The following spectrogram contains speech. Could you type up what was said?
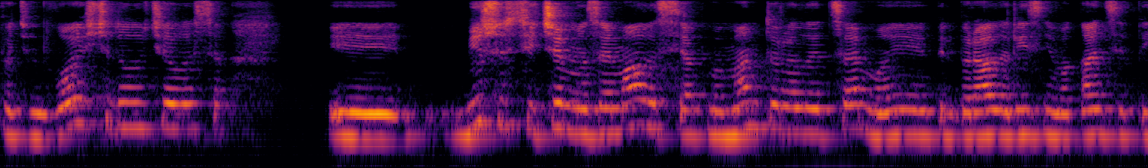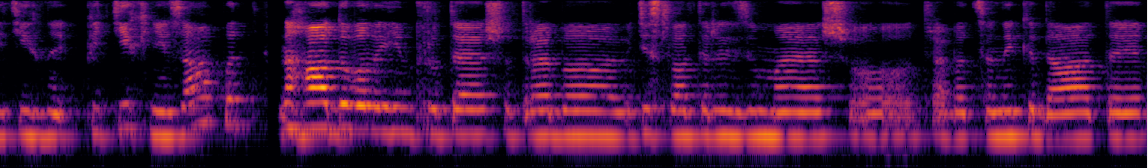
потім двоє ще долучилося. І більшості чим ми займалися, як ми менторили це, ми підбирали різні вакансії під їхній, під їхній запит, нагадували їм про те, що треба відіслати резюме, що треба це не кидати.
